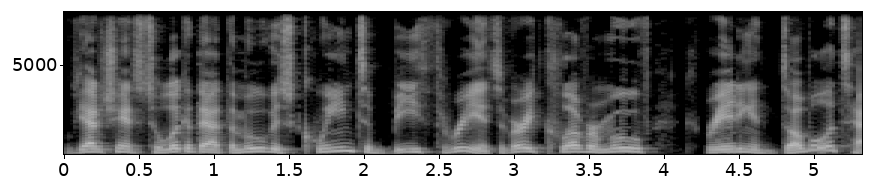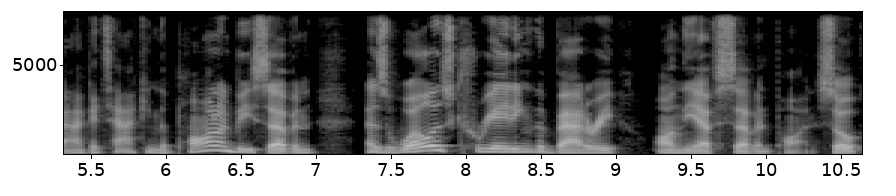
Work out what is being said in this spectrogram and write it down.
If you had a chance to look at that, the move is queen to b3. It's a very clever move, creating a double attack, attacking the pawn on b7, as well as creating the battery on the f7 pawn. So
